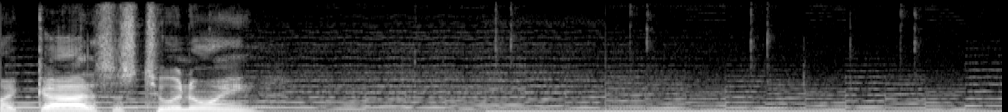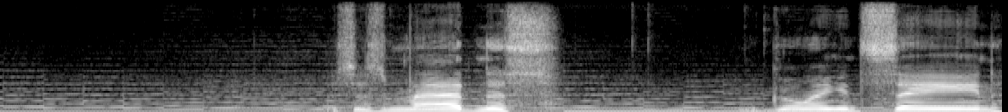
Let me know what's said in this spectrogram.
My god, this is too annoying. This is madness. I'm going insane.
